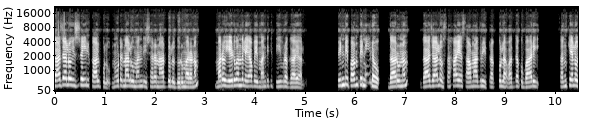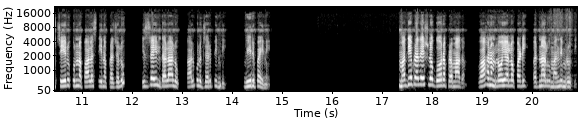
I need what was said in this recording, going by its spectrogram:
గాజాలో ఇజ్రాయిల్ కాల్పులు నూట నాలుగు మంది శరణార్థులు దుర్మరణం మరో ఏడు వందల యాభై మందికి తీవ్ర గాయాలు. పిండి పంపిణీలో దారుణం గాజాలో సహాయ సామాగ్రి ట్రక్కుల వద్దకు భారీ సంఖ్యలో చేరుకున్న పాలస్తీన ప్రజలు ఇజ్రాయిల్ దళాలు కాల్పులు జరిపింది వీరిపైనే. మధ్యప్రదేశ్లో ఘోర ప్రమాదం వాహనం లోయలో పడి పద్నాలుగు మంది మృతి.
